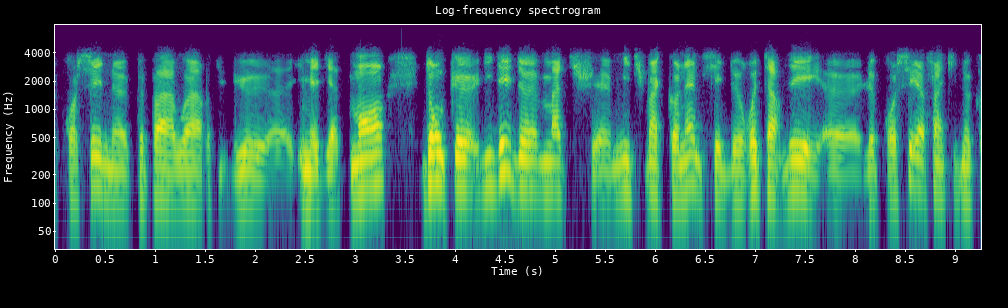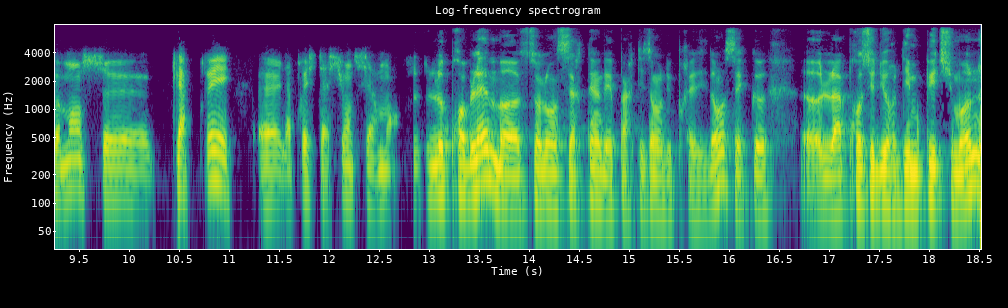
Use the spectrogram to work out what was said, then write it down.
le procès ne peut pas avoir lieu immédiatement. Donc l'idée de Mitch McConnell, c'est de retarder le procès afin qu'il ne commence qu'après la prestation de serment. Le problème, selon certains des partisans du président, c'est que la procédure d'impeachment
